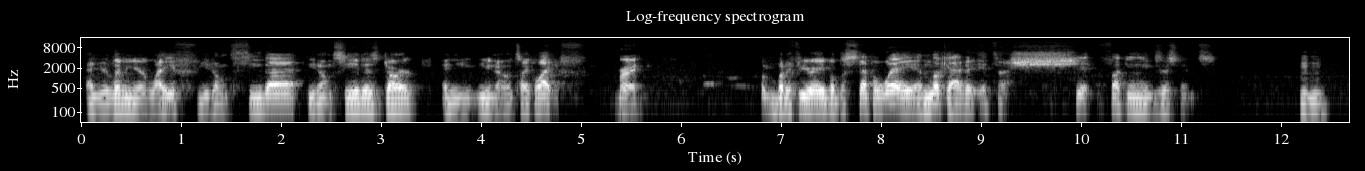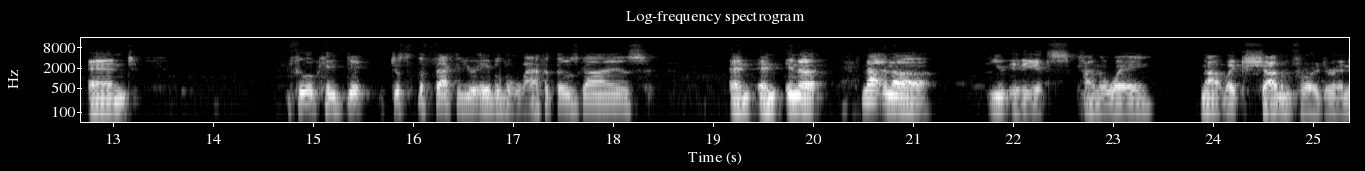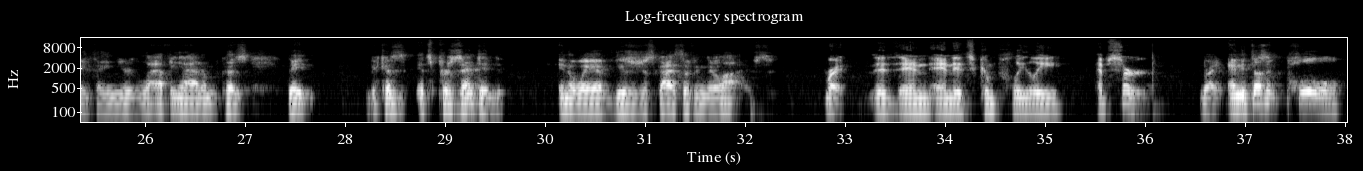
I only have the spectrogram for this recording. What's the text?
and you're living your life, you don't see that. You don't see it as dark, and you you know it's like life. right But if you're able to step away and look at it, it's a shit fucking existence. Mhm. And Philip K. Dick, just the fact that you're able to laugh at those guys, and and in a not in a you idiots kind of way, not like Schadenfreude or anything. You're laughing at them because they because it's presented in a way of these are just guys living their lives, right it, and and it's completely absurd right? And it doesn't pull.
